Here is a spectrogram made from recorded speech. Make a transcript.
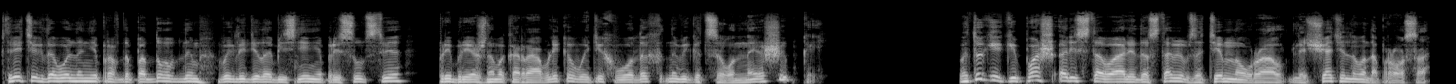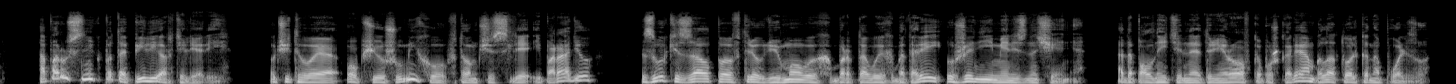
В-третьих, довольно неправдоподобным выглядело объяснение присутствия прибрежного кораблика в этих водах навигационной ошибкой. В итоге экипаж арестовали, доставив затем на Урал для тщательного допроса, а парусник потопили артиллерией. Учитывая общую шумиху, в том числе и по радио, звуки залпов трехдюймовых бортовых батарей уже не имели значения, а дополнительная тренировка пушкарям была только на пользу.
